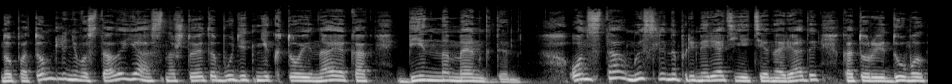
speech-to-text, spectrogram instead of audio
но потом для него стало ясно, что это будет никто иная, как Бинна Мэнгден – он стал мысленно примерять ей те наряды, которые думал,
